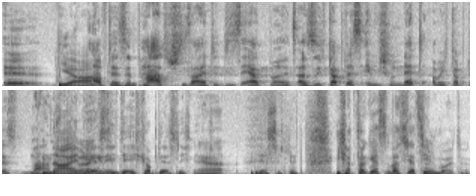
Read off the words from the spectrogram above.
äh, Ja. auf der sympathischen Seite dieses Erdballs. Also ich glaube, der ist irgendwie schon nett, aber ich glaube, der ist wahnsinnig Nein, der ist nicht, der, ich glaube, der ist nicht nett. Ja. Der ist nicht nett. Ich habe vergessen, was ich erzählen wollte.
